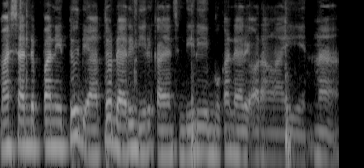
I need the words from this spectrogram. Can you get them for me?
masa depan itu diatur dari diri kalian sendiri bukan dari orang lain. Nah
